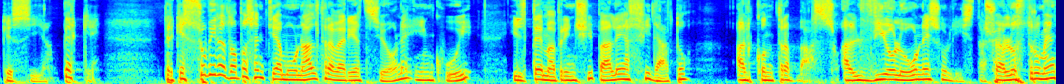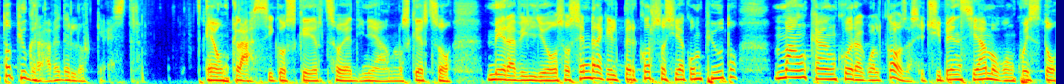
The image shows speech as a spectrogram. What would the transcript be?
che sia. Perché? Perché subito dopo sentiamo un'altra variazione in cui il tema principale è affidato al contrabbasso, al violone solista, cioè allo strumento più grave dell'orchestra. È un classico scherzo ediniano, uno scherzo meraviglioso. Sembra che il percorso sia compiuto, manca ancora qualcosa. Se ci pensiamo con questo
